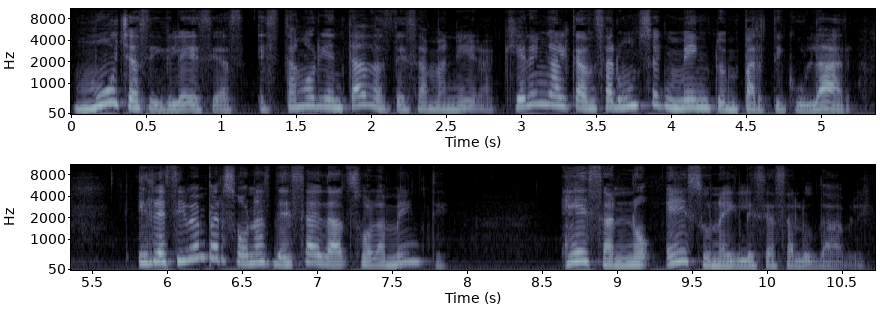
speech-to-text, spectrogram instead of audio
Muchas iglesias están orientadas de esa manera, quieren alcanzar un segmento en particular y reciben personas de esa edad solamente. Esa no es una iglesia saludable.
